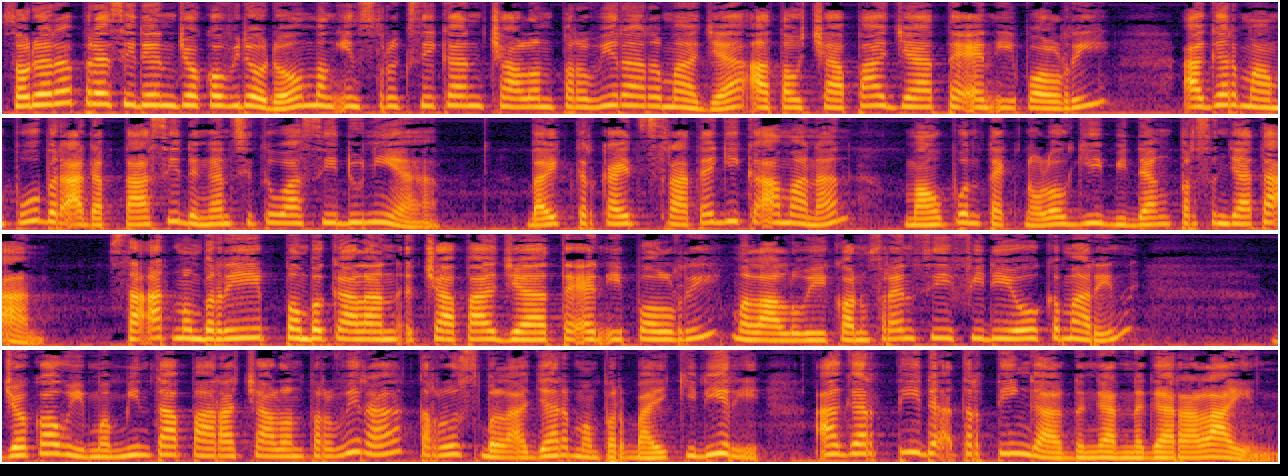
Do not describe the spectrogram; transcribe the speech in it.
Saudara Presiden Joko Widodo menginstruksikan calon perwira remaja atau Capaja TNI Polri agar mampu beradaptasi dengan situasi dunia, baik terkait strategi keamanan maupun teknologi bidang persenjataan. Saat memberi pembekalan Capaja TNI Polri melalui konferensi video kemarin, Jokowi meminta para calon perwira terus belajar memperbaiki diri agar tidak tertinggal dengan negara lain.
